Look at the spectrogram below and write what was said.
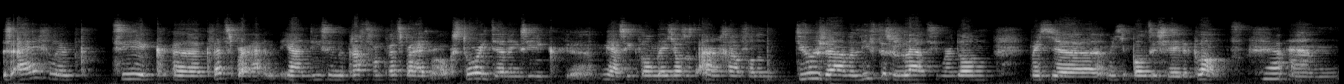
Dus eigenlijk zie ik uh, kwetsbaarheid, ja, in die zin de kracht van kwetsbaarheid, maar ook storytelling, zie ik, uh, ja, zie ik wel een beetje als het aangaan van een duurzame liefdesrelatie, maar dan met je, met je potentiële klant. Ja. En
